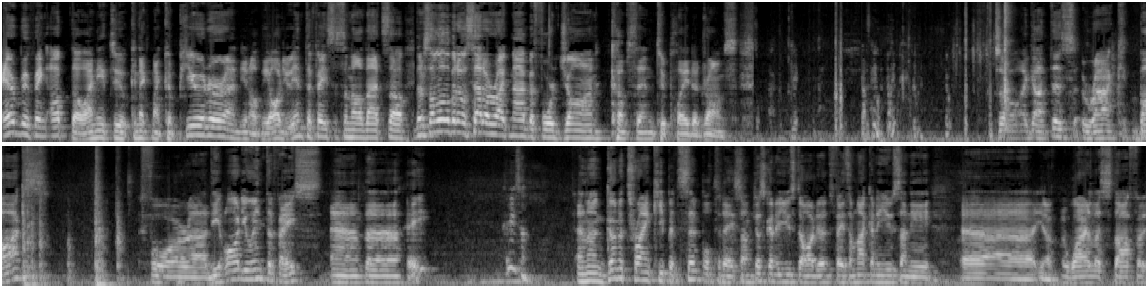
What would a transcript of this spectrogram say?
everything up though. I need to connect my computer and, you know, the audio interfaces and all that. So there's a little bit of a setup right now before Jon comes in to play the drums. So I got this rack box for uh, the audio interface and uh, hey, hey son. And I'm gonna try and keep it simple today, so I'm just gonna use the audio interface. I'm not gonna use any, uh, you know, wireless stuff. uh,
